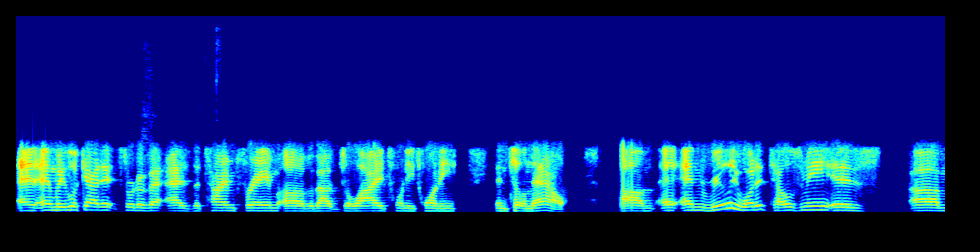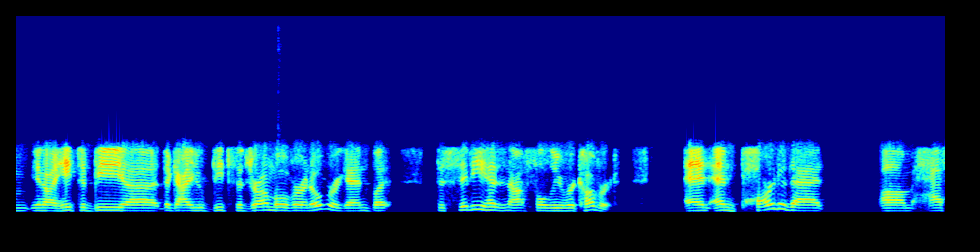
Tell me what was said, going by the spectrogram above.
and and we look at it sort of as the time frame of about July 2020 until now, um, and, and really what it tells me is, um, you know, I hate to be uh, the guy who beats the drum over and over again, but the city has not fully recovered, and and part of that um, has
